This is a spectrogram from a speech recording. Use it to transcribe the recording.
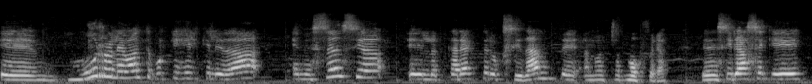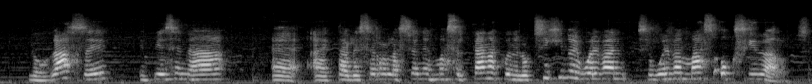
eh, muy relevante porque es el que le da en esencia el carácter oxidante a nuestra atmósfera. Es decir, hace que los gases empiecen a, eh, a, establecer relaciones más cercanas con el oxígeno y vuelvan, se vuelvan más oxidados.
